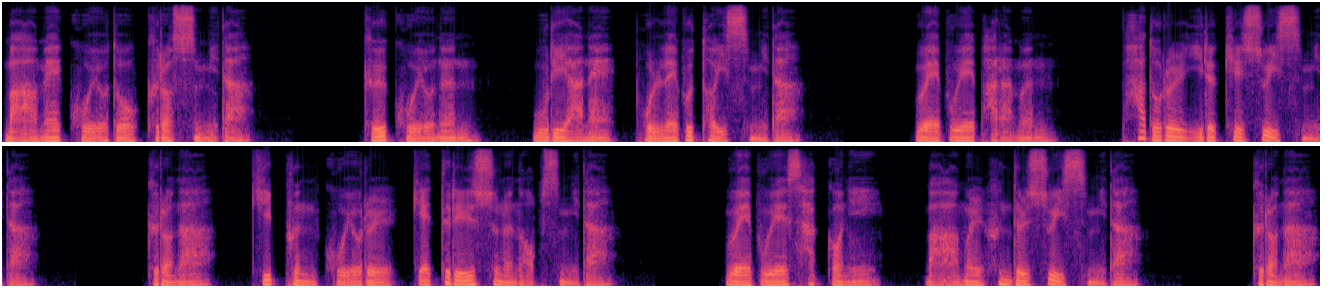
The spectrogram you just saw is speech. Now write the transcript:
마음의 고요도 그렇습니다. 그 고요는 우리 안에 본래부터 있습니다. 외부의 바람은 파도를 일으킬 수 있습니다. 그러나 깊은 고요를 깨뜨릴 수는 없습니다. 외부의 사건이 마음을 흔들 수 있습니다. 그러나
